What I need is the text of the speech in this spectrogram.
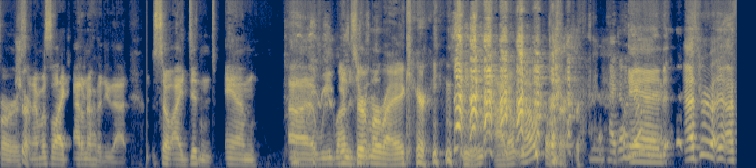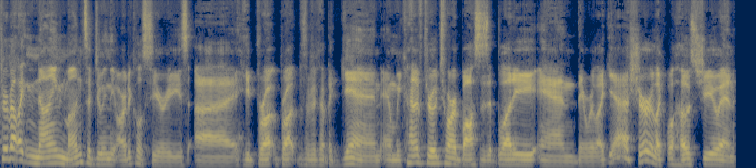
first, Sure. and I was like, I don't know how to do that, so I didn't. And Uh, we wanted Insert. Mariah Carey scene. I don't know her. I don't know. And after after about like nine months of doing the article series, uh, he brought brought the subject up again, and we kind of threw it to our bosses at Bloody, and they were like, "Yeah, sure, like we'll host you." And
